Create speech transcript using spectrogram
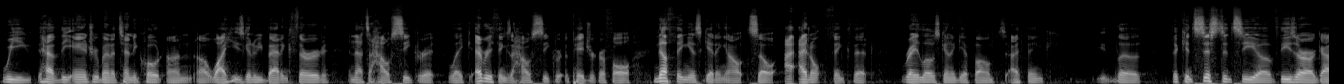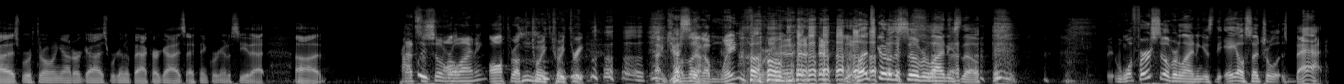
We have the Andrew Benintendi quote on uh, why he's going to be batting third, and that's a house secret. Like everything's a house secret Pedro Grifol. Nothing is getting out. So I, I don't think that ReyLo's going to get bumped. I think the the consistency of these are our guys. We're throwing out our guys. We're going to back our guys. I think we're going to see that. Uh, That's the silver all, lining. all throughout the 2023. I I guess was like. I'm waiting for it. Let's go to the silver linings, though. Well, first silver lining is the AL Central is bad,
